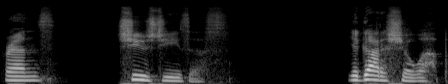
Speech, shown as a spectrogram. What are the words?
Friends, choose Jesus. You got to show up.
